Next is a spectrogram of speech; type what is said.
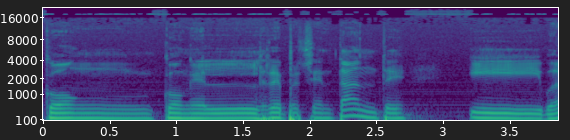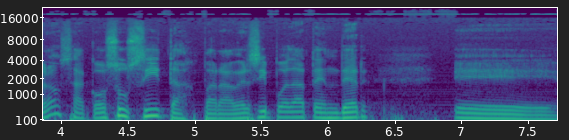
con, con el representante y bueno, sacó su cita para ver si puede atender, eh,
